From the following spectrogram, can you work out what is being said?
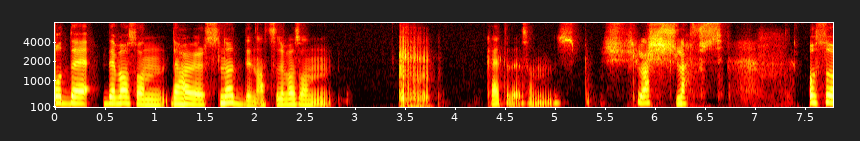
Og det, det var sånn Det har jo snødd i natt, så det var sånn Hva heter det? Sånn slafs. Og så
